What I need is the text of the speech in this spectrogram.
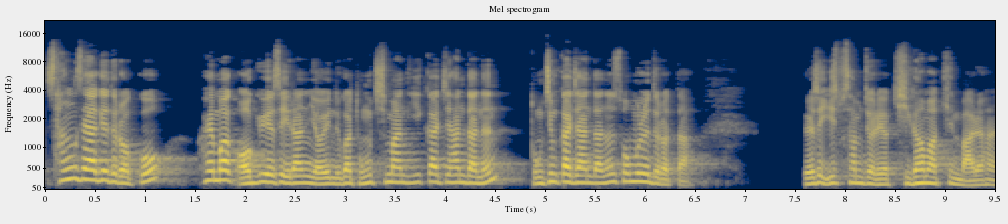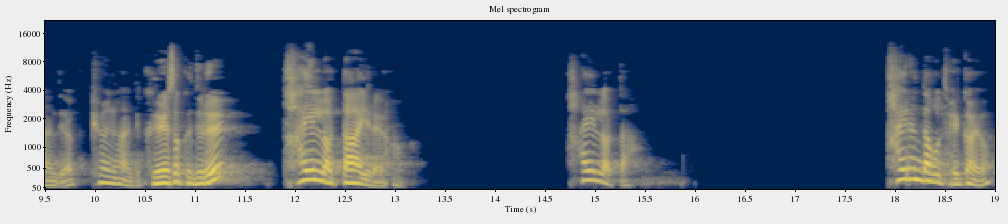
상세하게 들었고 회막 어귀에서 일하는 여인들과 동침하기까지 한다는 동침까지 한다는 소문을 들었다. 그래서 23절에 기가 막힌 말을 하는데요. 표현을 하는데 그래서 그들을 타일렀다 이래요. 타일렀다. 타이른다고 될까요?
